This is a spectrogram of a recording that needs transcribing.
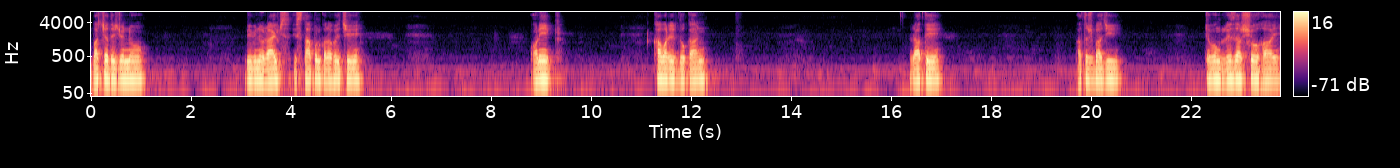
বাচ্চাদের জন্য বিভিন্ন রাইডস স্থাপন করা হয়েছে। অনেক খাবারের দোকান, রাতে আতশবাজি এবং লেজার শো হয়।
